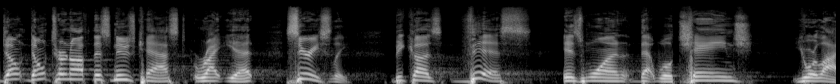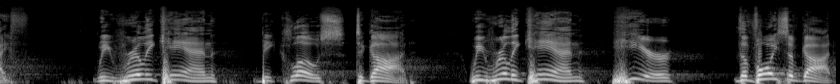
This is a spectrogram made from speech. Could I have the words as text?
Don't, don't turn off this newscast right yet. Seriously because this is one that will change your life. We really can be close to God. We really can hear the voice of God.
